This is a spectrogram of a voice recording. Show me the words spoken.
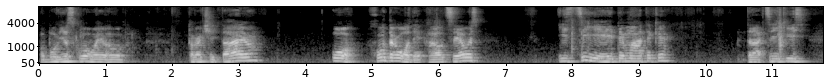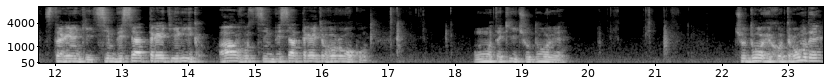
Обов'язково його прочитаю. О, ходроди. А оце ось із цієї тематики. Так, це якийсь Старенький, 73 рік, август 73-го року. О, такі чудові. Чудові хотроди.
